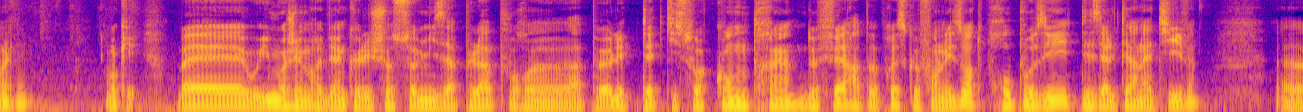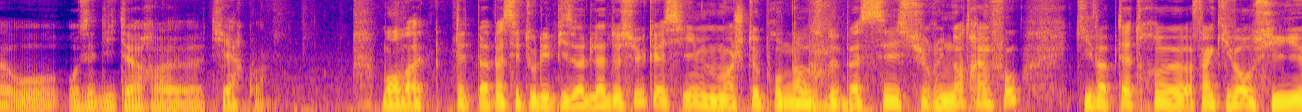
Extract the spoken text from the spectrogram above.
Ouais. Mhm. Ok. Ben oui, moi j'aimerais bien que les choses soient mises à plat pour euh, Apple et peut-être qu'ils soient contraints de faire à peu près ce que font les autres, proposer des alternatives euh, aux, éditeurs tiers, quoi. Bon, on va peut-être pas passer tout l'épisode là-dessus, Cassim. Moi, je te propose de passer sur une autre info qui va peut-être, enfin, qui va aussi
